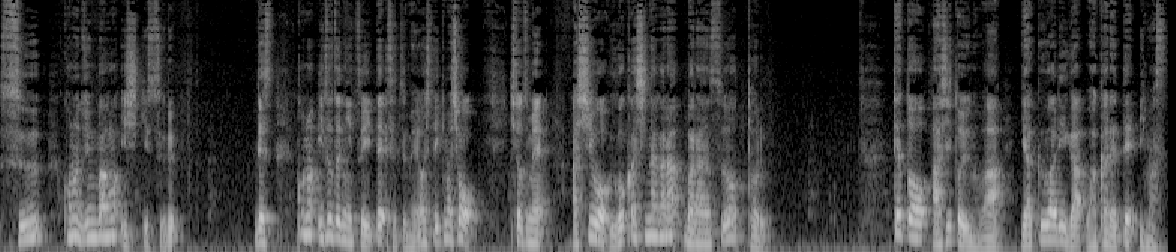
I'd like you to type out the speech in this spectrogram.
吸う。この順番を意識する。です。この5つについて説明をしていきましょう。1つ目、足を動かしながらバランスを取る。手と足というのは役割が分かれています。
